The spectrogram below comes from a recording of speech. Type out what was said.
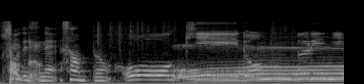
そうですね3分。大きい丼に。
